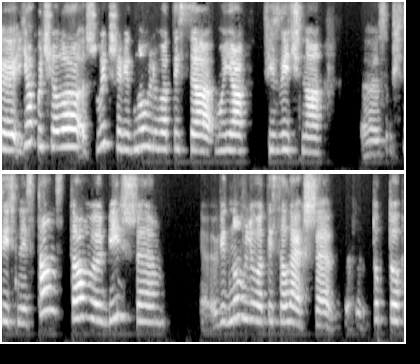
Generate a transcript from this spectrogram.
е, я почала швидше відновлюватися, моя фізична, фізичний стан став більше відновлюватися легше. Тобто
